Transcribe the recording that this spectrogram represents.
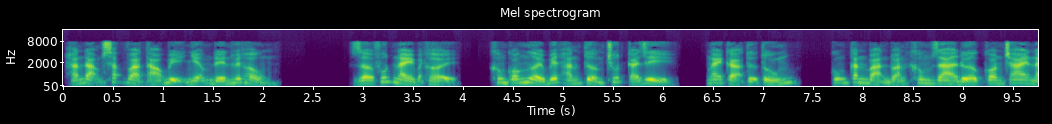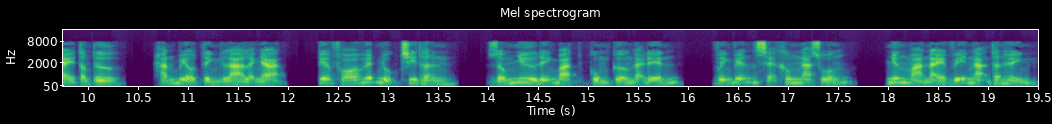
hắn đạm sắc và táo bị nhiễm đến huyết hồng. Giờ phút này bạch khởi, không có người biết hắn tưởng chút cái gì, ngay cả tự túng, cũng căn bản đoán không ra đứa con trai này tâm tư, hắn biểu tình là lạnh nhạt, kia phó huyết nhục chi thân, giống như đĩnh bạt cùng cường đại đến, vĩnh viễn sẽ không ngã xuống, nhưng mà này vĩ ngạn thân hình,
